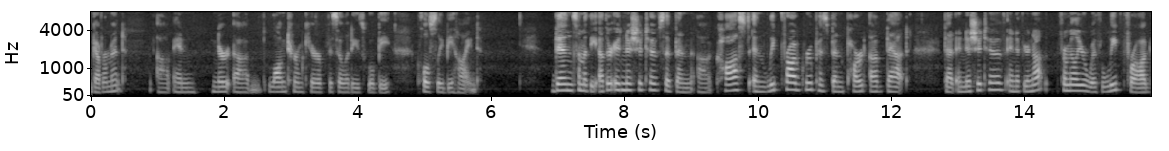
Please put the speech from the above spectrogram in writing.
government, uh, and um, long-term care facilities will be closely behind. Then some of the other initiatives have been uh, COST and Leapfrog Group has been part of that that initiative. And if you're not familiar with Leapfrog,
